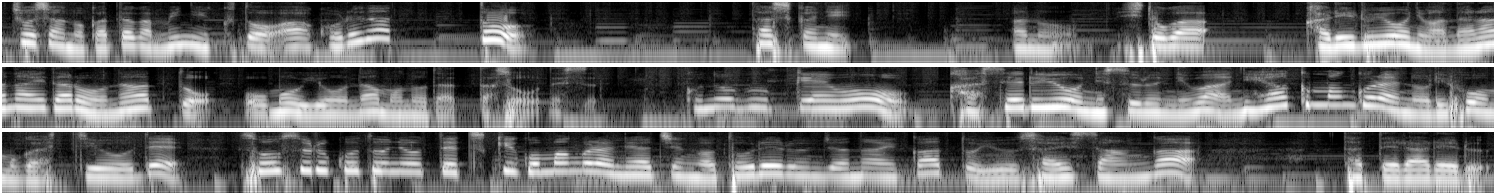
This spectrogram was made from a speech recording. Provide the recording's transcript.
著者の方が見に行くとあこれだと確かにあの人が借りるようにはならないだろうなと思うようなものだったそうです。この物件を貸せるようにするには200万ぐらいのリフォームが必要でそうすることによって月5万ぐらいの家賃が取れるんじゃないかという採算が立てられる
